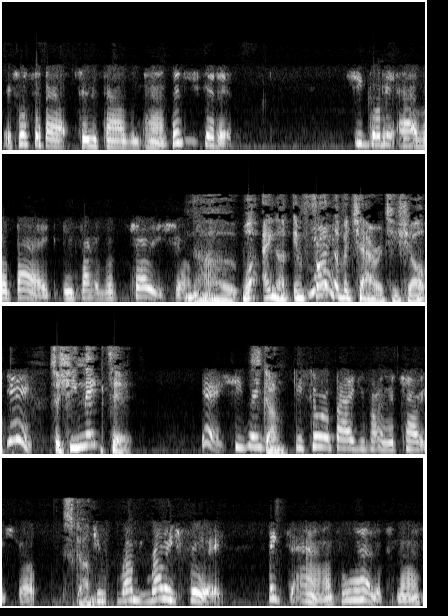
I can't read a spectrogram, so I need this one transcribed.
It's worth about £2,000. Where did you get it? She got it out of a bag in front of a charity shop. No. What? Hang on. In front of a charity shop. Yes. So she nicked it. Yeah, she went. Scum. She saw a bag in front of a charity shop. Scum. She rum- rummaged through it, picked it out. I thought, well, that looks nice.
